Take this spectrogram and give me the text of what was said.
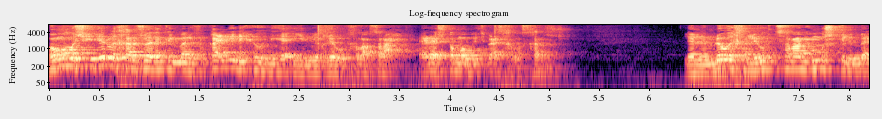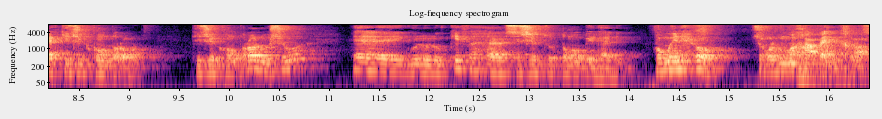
هما واش يديروا؟ يخرجوا هذاك الملف القاعد ينحوه نهائيا يلغيوه. خلاص راح. علاش؟ الطوموبيل تبعت خلاص خرج. لأن ملاو يخليوه تصرى لهم مشكل من بعد كي يجي contrôle. كي يجي ال contrôle واش هو؟ آه يقولوا له كيف سجلتوا الطوموبيل هذه؟ هما ينحوه. شغل هما خاطئين خلاص.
